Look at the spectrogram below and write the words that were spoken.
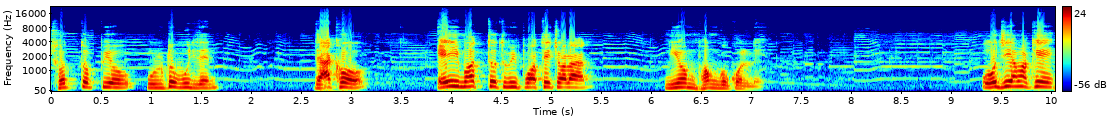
সত্যপ্রিয় উল্টো বুঝলেন, দেখো, এই মাত্র তুমি পথে চলার নিয়ম ভঙ্গ করলে। ও যে আমাকে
